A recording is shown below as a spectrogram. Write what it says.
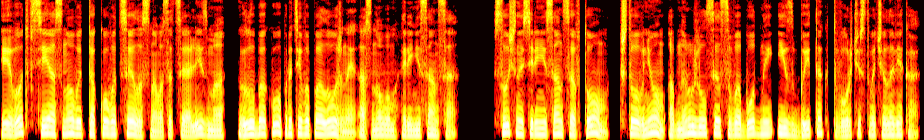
И вот все основы такого целостного социализма глубоко противоположны основам Ренессанса. Сущность Ренессанса в том, что в нем обнаружился свободный избыток творчества человека.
